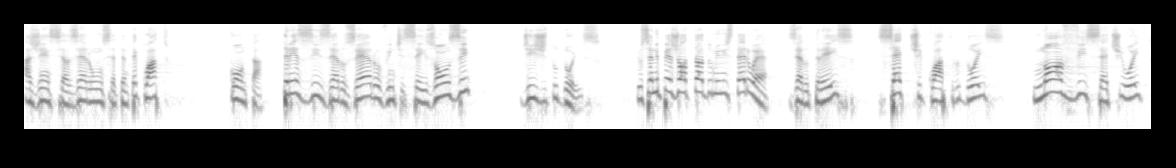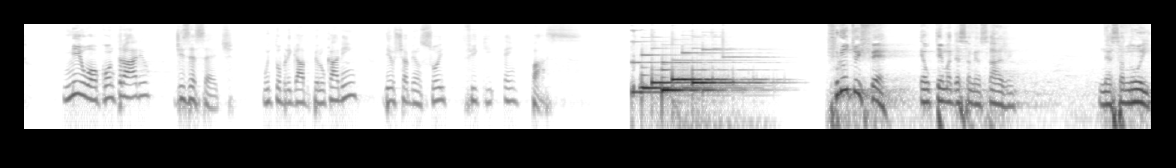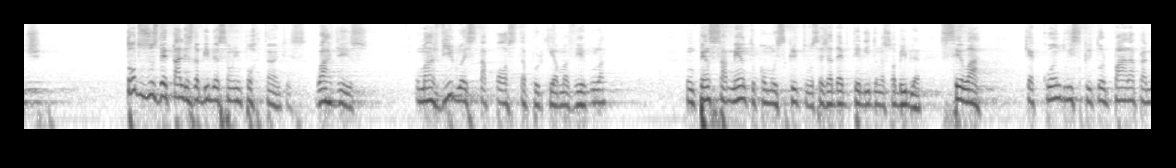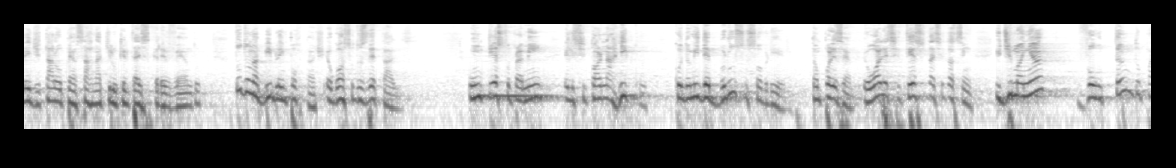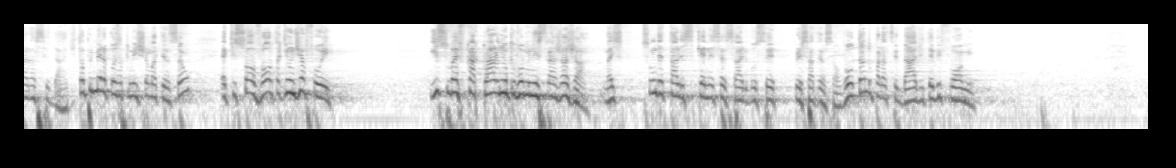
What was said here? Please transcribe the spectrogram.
agência 0174, conta 13002611, dígito 2. E o CNPJ do Ministério é 03 742 978 mil ao contrário 17. Muito obrigado pelo carinho. Deus te abençoe. Fique em paz. Fruto e fé é o tema dessa mensagem nessa noite. Todos os detalhes da Bíblia são importantes. Guarde isso. Uma vírgula está posta porque é uma vírgula. Um pensamento, como escrito, você já deve ter lido na sua Bíblia, lá, que é quando o escritor para para meditar ou pensar naquilo que ele está escrevendo. Tudo na Bíblia é importante. Eu gosto dos detalhes. Um texto para mim, ele se torna rico quando eu me debruço sobre ele. Então, por exemplo, eu olho esse texto e está escrito assim: e de manhã voltando para a cidade. Então a primeira coisa que me chama a atenção é que só volta quem um dia foi. Isso vai ficar claro no que eu vou ministrar já já, mas são detalhes que é necessário você prestar atenção. Voltando para a cidade, teve fome.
